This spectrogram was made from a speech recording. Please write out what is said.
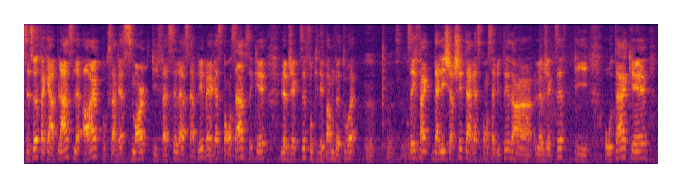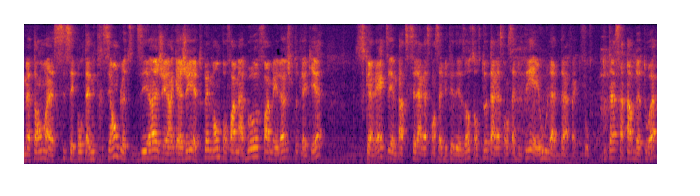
c'est ça, fait qu'à la place, le R, pour que ça reste smart puis facile à se rappeler, ben responsable, c'est que l'objectif, faut qu'il dépende de toi. C'est bon. Tu sais, fait que d'aller chercher ta responsabilité dans l'objectif, puis autant que, mettons, euh, si c'est pour ta nutrition, puis là tu te dis, ah, j'ai engagé euh, tout plein de monde pour faire ma bouffe, faire mes lunchs, puis tout le kit, c'est correct, il y a une partie que c'est la responsabilité des autres, sauf toi, ta responsabilité est où là-dedans? Fait qu'il faut tout le temps ça parte de toi.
